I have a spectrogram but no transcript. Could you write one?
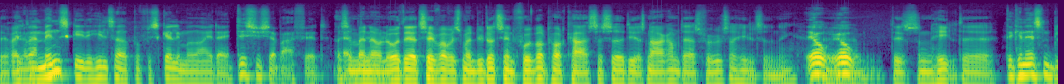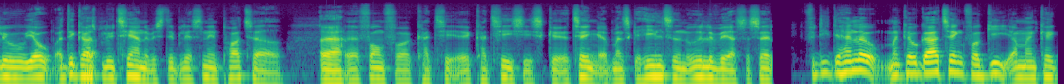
Eller rigtigt. være menneske i det hele taget på forskellige måder i dag. Det synes jeg bare er fedt. Altså, At, man er jo øh, nået dertil, hvor hvis man lytter til en fodboldpodcast, så sidder de og snakker om deres følelser hele tiden, ikke? Jo, jo. Øh, det er sådan helt... Øh, Det kan næsten blive, jo, og det kan også blive irriterende, hvis det bliver sådan en påtaget ja, øh, form for karte, kartesisk øh, ting, at man skal hele tiden udlevere sig selv. Fordi det handler jo, man kan jo gøre ting for at give, og man kan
